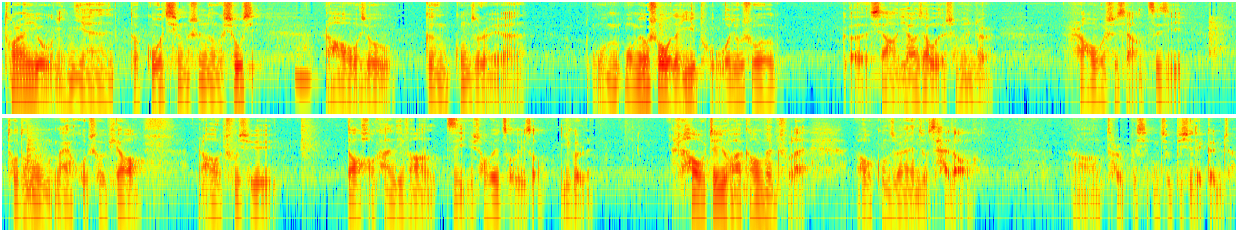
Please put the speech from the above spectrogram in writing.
突然有一年的国庆是能休息，嗯然后我就跟工作人员，我我没有说我的意图，我就说，呃，想要一下我的身份证，然后我是想自己偷偷买火车票，然后出去到好看的地方自己稍微走一走，一个人。然后这句话刚问出来，然后工作人员就猜到了，然后他说不行，就必须得跟着。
